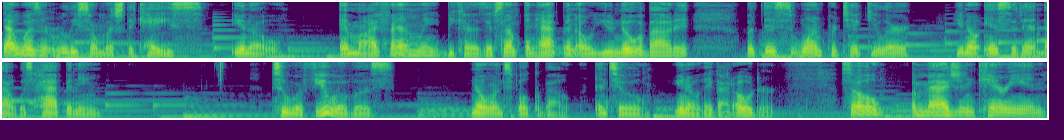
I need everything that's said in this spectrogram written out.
that wasn't really so much the case, you know, in my family because if something happened, oh, you knew about it. But this one particular, you know, incident that was happening to a few of us, no one spoke about until, you know, they got older. So imagine carrying,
